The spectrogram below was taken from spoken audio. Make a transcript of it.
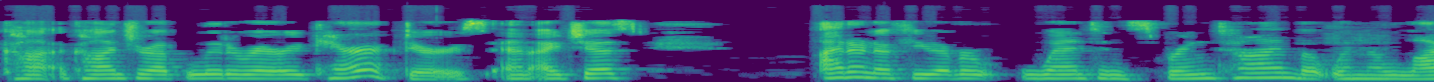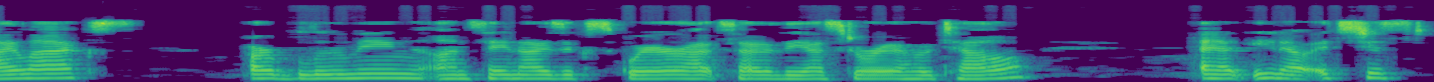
con- conjure up literary characters. And I just, I don't know if you ever went in springtime, but when the lilacs are blooming on St. Isaac's Square outside of the Astoria Hotel. And, you know, it's just,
